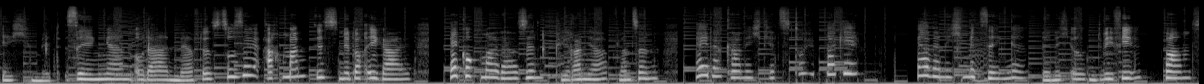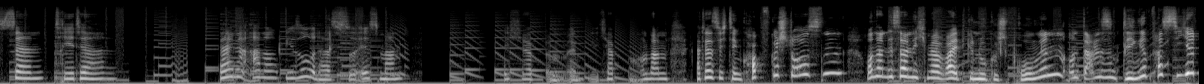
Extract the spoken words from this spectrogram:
ich mitsingen oder nervt es zu sehr? Ach man, ist mir doch egal. Hey, guck mal, da sind Piranha-Pflanzen. Hey, da kann ich jetzt drüber gehen. Ja, wenn ich mitsinge, bin ich irgendwie viel konzentrierter. Keine Ahnung, wieso das so ist, Mann. Ich hab, ähm, ich hab, und dann hat er sich den Kopf gestoßen und dann ist er nicht mehr weit genug gesprungen und dann sind Dinge passiert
